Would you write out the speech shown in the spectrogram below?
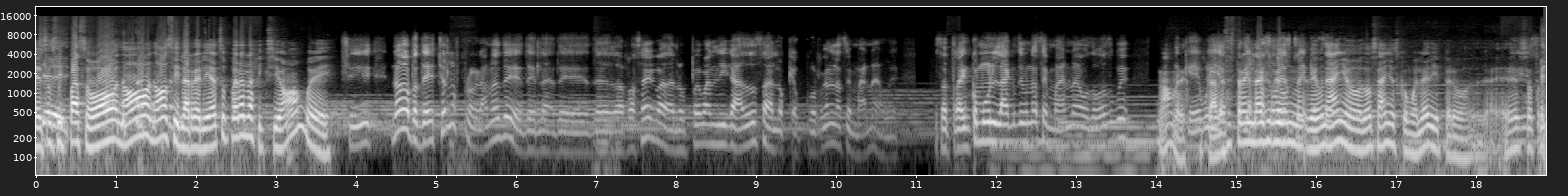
Eso sí pasó. No, no, si la realidad supera la ficción, güey. Sí. No, pues de hecho los programas de, de, la, de, de la Rosa de Guadalupe van ligados a lo que ocurre en la semana, güey. O sea, traen como un lag de una semana o dos, güey. No, hombre, a veces traen lags de un, de un año o dos años como el Eddie, pero es otro.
